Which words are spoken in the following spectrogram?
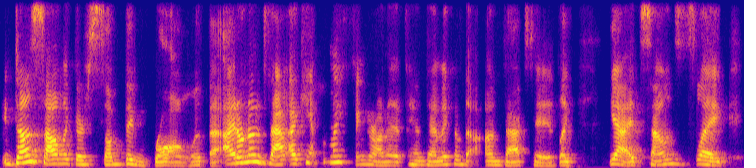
it does sound like there's something wrong with that i don't know exactly i can't put my finger on it pandemic of the unvaccinated like yeah it sounds like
